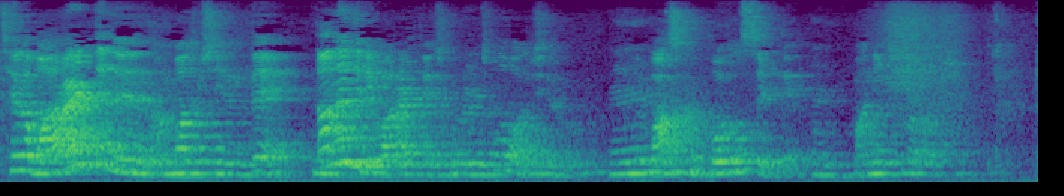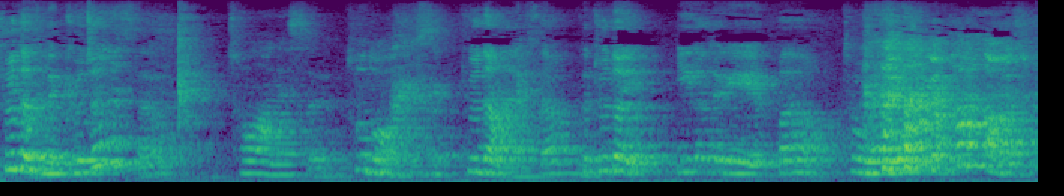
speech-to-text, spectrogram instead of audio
제가 말할 때는 안 봐주시는데 딴 애들이 말할 때 저를 쳐다봐 주시더라고요. 음. 마스크 벗었을 때 음. 많이 쳐다봐 주셔요. 둘다 근데 교전했어요? 저 안 했어요. 저도 안 했어요. 둘 다 안 했어요? 그 둘 다 이가 되게 예뻐요. 저 원래 예쁘게 타고나가지고.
